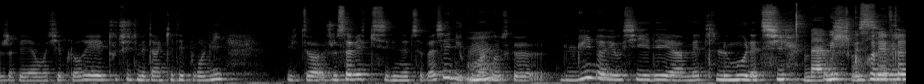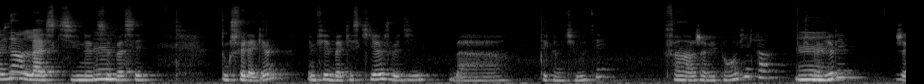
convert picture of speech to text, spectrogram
j'avais à moitié pleuré, tout de suite je m'étais inquiétée pour lui. Je savais ce qui venait de se passer, du coup, mhm. parce que lui m'avait aussi aidé à mettre le mot là-dessus. Bah oui, je comprenais très bien là ce qui venait de se mhm. passer. Donc je fais la gueule. Il me fait, bah qu'est-ce qu'il y a? Je lui dis, bah t'es comme Timothée. Enfin, j'avais pas envie là. Tu m'as mhm. violée. Je,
